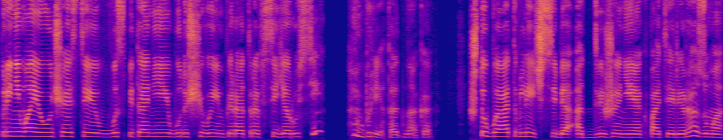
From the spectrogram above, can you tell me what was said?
принимаю участие в воспитании будущего императора всея Руси? Бред, однако. Чтобы отвлечь себя от движения к потере разума,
